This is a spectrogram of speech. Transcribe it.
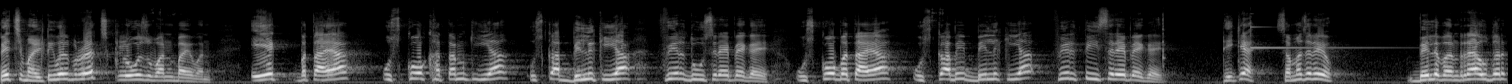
pitch multiple products close one by one एक बताया उसको खत्म किया, उसका बिल किया, फिर दूसरे पे गए। उसको बताया, उसका भी बिल किया, फिर तीसरे पे गए। ठीक है? समझ रहे हो? बिल बन रहा है उधर,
